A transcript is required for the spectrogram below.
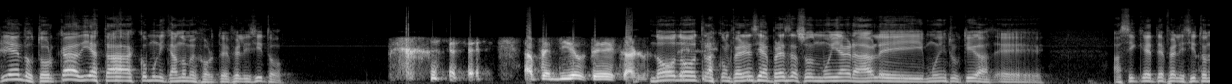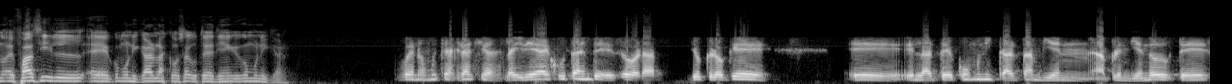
Bien, doctor. Cada día estás comunicando mejor. Te felicito. Aprendí de ustedes, Carlos. No, no, las conferencias de prensa son muy agradables y muy instructivas. Eh, así que te felicito. No es fácil eh, comunicar las cosas que ustedes tienen que comunicar. Bueno, muchas gracias. La idea es justamente eso, ¿verdad? Yo creo que eh, el arte de comunicar también, aprendiendo de ustedes,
